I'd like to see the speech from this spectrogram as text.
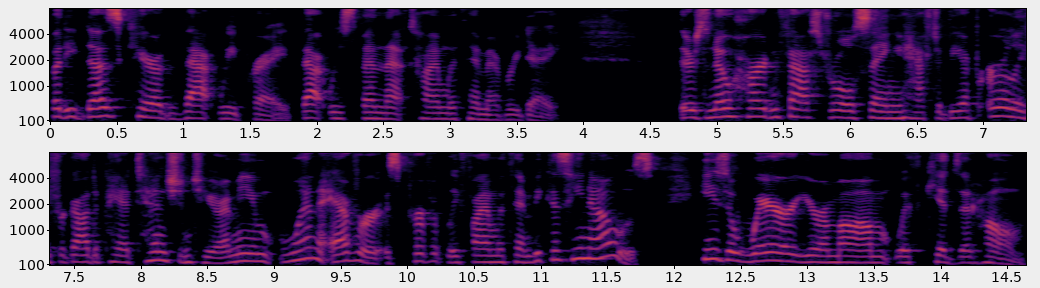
but He does care that we pray, that we spend that time with Him every day. There's no hard and fast rule saying you have to be up early for God to pay attention to you. I mean, whenever is perfectly fine with Him because He knows. He's aware you're a mom with kids at home.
